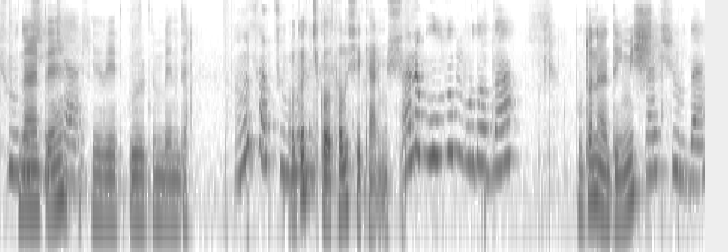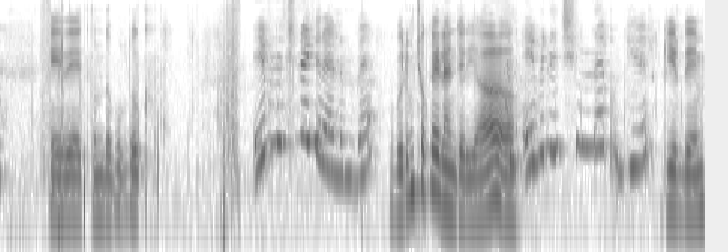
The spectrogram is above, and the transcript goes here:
Şurada Hmm. Nerede? şeker. Evet, gördüm ben de. Ama sen O da çikolatalı şekermiş. Anne buldum burada da. Burada neredeymiş? Bak şurada. Evet, bunu da bulduk. Girelim be. Bu bölüm çok eğlenceli ya. Evin içinde gir. Girdim.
